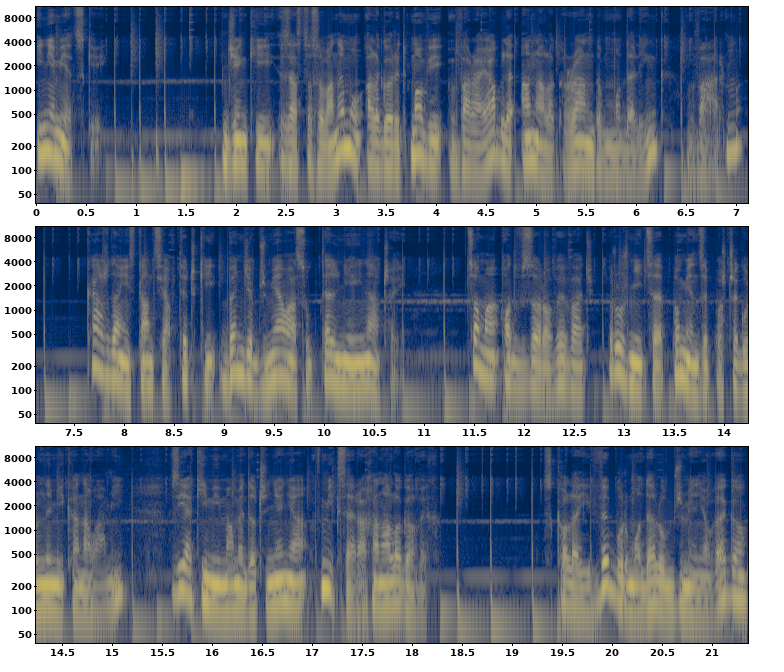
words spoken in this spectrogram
i niemieckiej. Dzięki zastosowanemu algorytmowi Variable Analog Random Modeling VARM, każda instancja wtyczki będzie brzmiała subtelnie inaczej, co ma odwzorowywać różnice pomiędzy poszczególnymi kanałami, z jakimi mamy do czynienia w mikserach analogowych. Z kolei wybór modelu brzmieniowego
